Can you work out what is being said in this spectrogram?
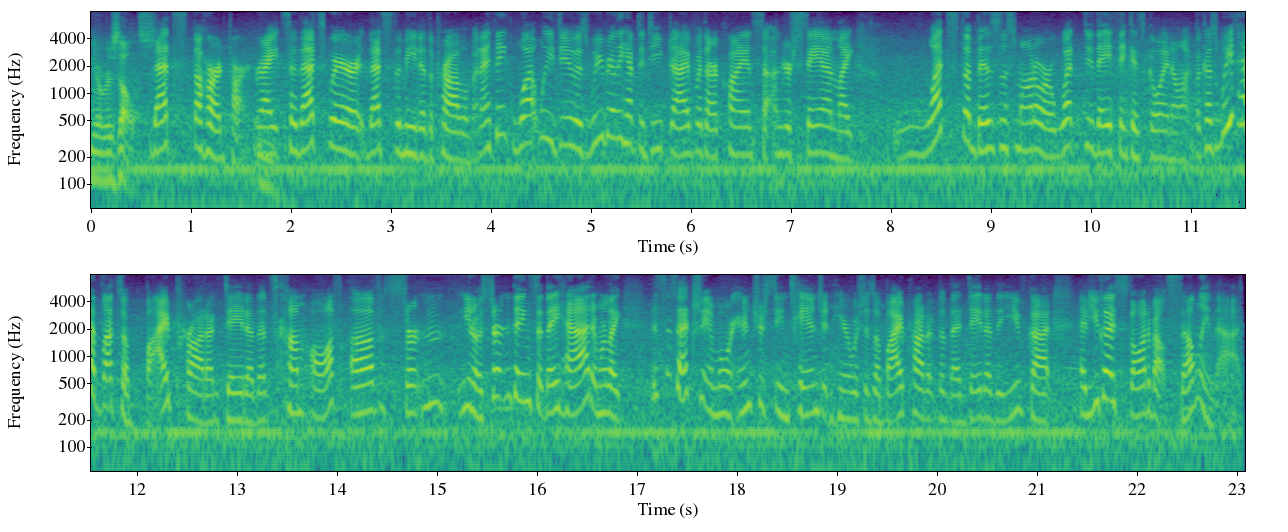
you know, results? That's the hard part, right? So that's where, that's the meat of the problem. And I think what we do is we really have to deep dive with our clients to understand like, what's the business model or what do they think is going on? Because we've had lots of byproduct data that's come off of certain, you know, certain things that they had and we're like, this is actually a more interesting tangent here, which is a byproduct of that data that you've got. Have you guys thought about selling that?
